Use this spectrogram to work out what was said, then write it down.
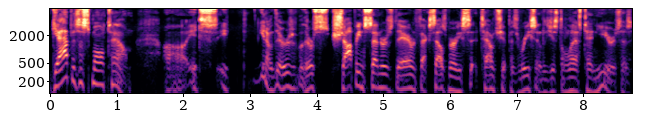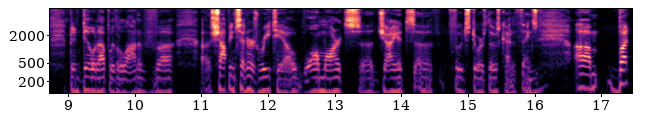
Gap is a small town. Uh, it's it, you know there's there's shopping centers there. In fact, Salisbury Township has recently, just in the last ten years, has been built up with a lot of uh, uh, shopping centers, retail, WalMarts, uh, giant uh, food stores, those kind of things. Mm-hmm. Um, but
